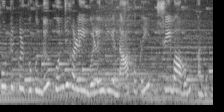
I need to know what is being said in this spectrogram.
கூட்டுக்குள் புகுந்து குஞ்சுகளை விழுங்கிய நாகத்தை ஷீபாவும் கண்டுவிட்டது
